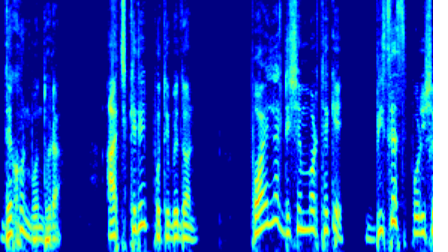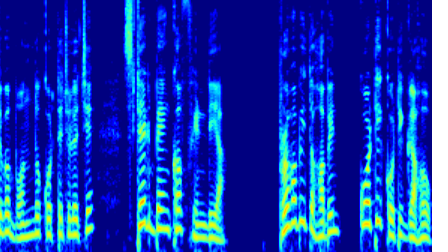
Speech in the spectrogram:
দেখুন বন্ধুরা, আজকের এই প্রতিবেদন পয়লা ডিসেম্বর থেকে বিশেষ পরিষেবা বন্ধ করতে চলেছে স্টেট ব্যাংক অফ ইন্ডিয়া। প্রভাবিত হবেন কোটি কোটি গ্রাহক।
